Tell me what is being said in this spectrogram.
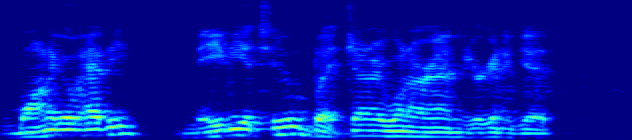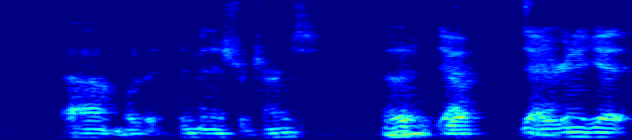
want to go heavy, maybe a two, but generally one RMs you're gonna get um, what is it? Diminished returns. Mhm. Yeah. Yeah. You're gonna get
